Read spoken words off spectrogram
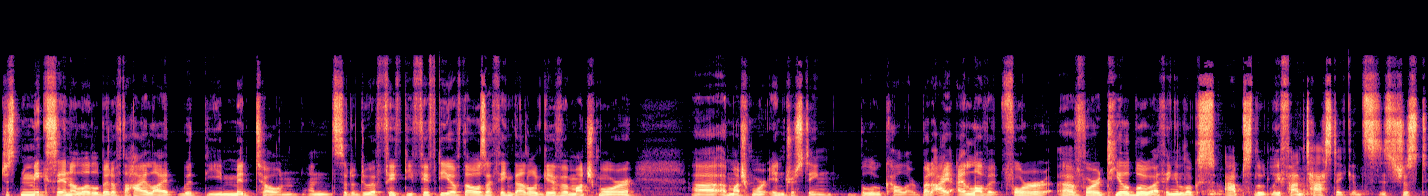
just mix in a little bit of the highlight with the mid-tone and sort of do a 50-50 of those. I think that'll give a much more uh, a much more interesting blue color. But I, I love it for uh, for a teal blue. I think it looks absolutely fantastic. It's it's just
